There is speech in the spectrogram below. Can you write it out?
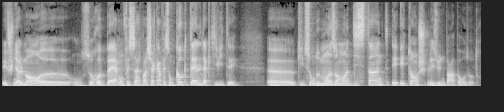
et finalement euh, on se repère, chacun fait son cocktail d'activités euh, qui sont de moins en moins distinctes et étanches les unes par rapport aux autres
